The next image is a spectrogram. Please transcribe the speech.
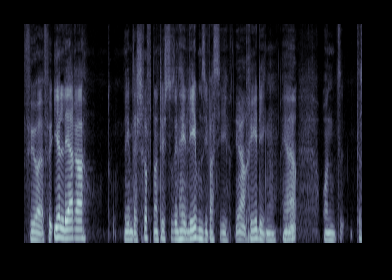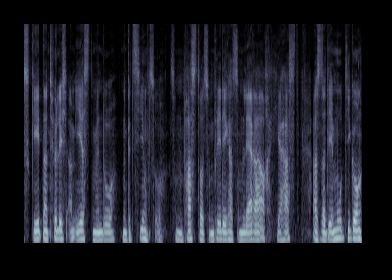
für, für ihr Lehrer, neben der Schrift natürlich zu sehen, hey, leben sie, was sie Ja. predigen. Ja? Ja. Und das geht natürlich am ehesten, wenn du eine Beziehung zu, zu einem Pastor, zum Prediger, zum Lehrer auch hier hast. Also da die Ermutigung,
